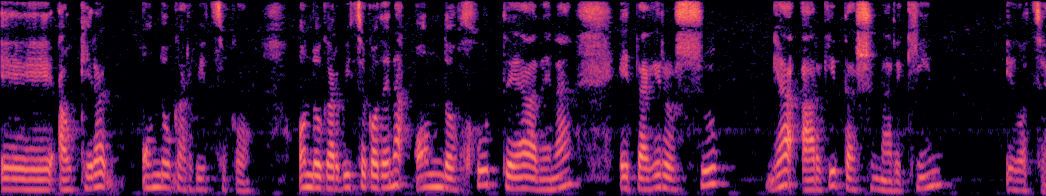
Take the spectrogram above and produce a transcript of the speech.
e, aukera ondo garbitzeko. Ondo garbitzeko dena, ondo jutea dena, eta gero zu ja argitasunarekin 一个车。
